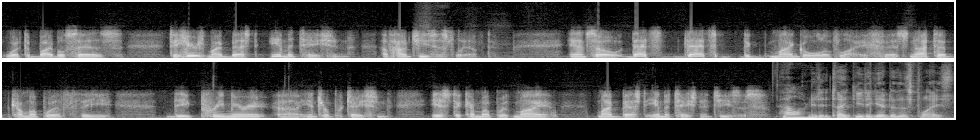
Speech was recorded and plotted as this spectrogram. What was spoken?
what the Bible says, to here's my best imitation of how Jesus lived. And so that's that's the, my goal of life. It's not to come up with the the premier uh, interpretation. Is to come up with my my best imitation of Jesus. How long did it take you to get to this place?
